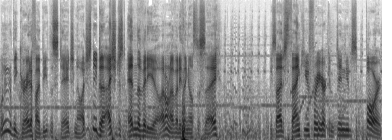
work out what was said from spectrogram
Wouldn't it be great if I beat the stage? No, I just need to- I should just end the video. I don't have anything else to say. Besides, thank you for your continued support.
